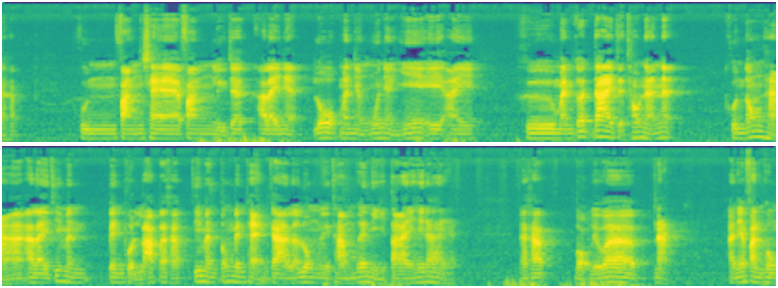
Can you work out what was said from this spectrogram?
นะครับ คุณฟังแชร์ฟังหรือจะอะไรเนี่ย โลกมันอย่างงู้นอย่างนี้ AI คือมันก็ได้แต่เท่านั้นน่ะคุณต้องหาอะไรที่มันเป็นผลลัพธ์อะครับ ที่มันต้องเป็นแผนการแล้วลงมือทำเพื่อหนีตายให้ได้นะครับ บอกเลยว่าหนัก อันนี้ฟันธง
